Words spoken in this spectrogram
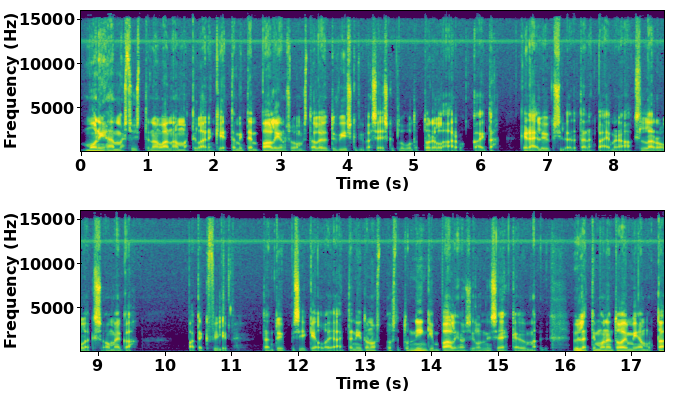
moni hämmästyi sitten alan ammattilainenkin, että miten paljon Suomesta löytyi 50-70-luvulta todella arvokkaita keräilyyksilöitä tänä päivänä. Axilla, Rolex, Omega, Patek Philippe, tämän tyyppisiä kelloja, että niitä on ostettu niinkin paljon silloin, niin se ehkä yllätti monen toimijan, mutta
